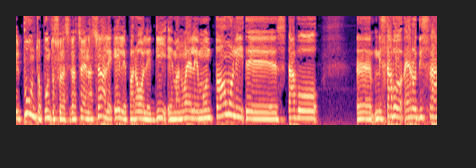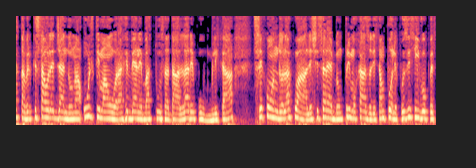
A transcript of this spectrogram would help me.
il, punto appunto sulla situazione nazionale e le parole di Emanuele Montomoli. Eh, stavo eh, mi stavo, ero distratta perché stavo leggendo una ultima ora che viene battuta dalla Repubblica, secondo la quale ci sarebbe un primo caso di tampone positivo per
